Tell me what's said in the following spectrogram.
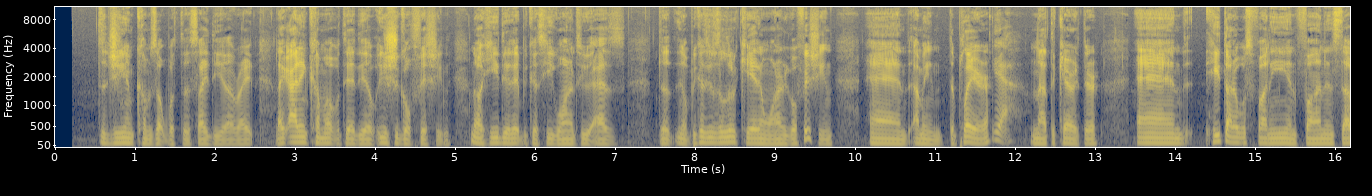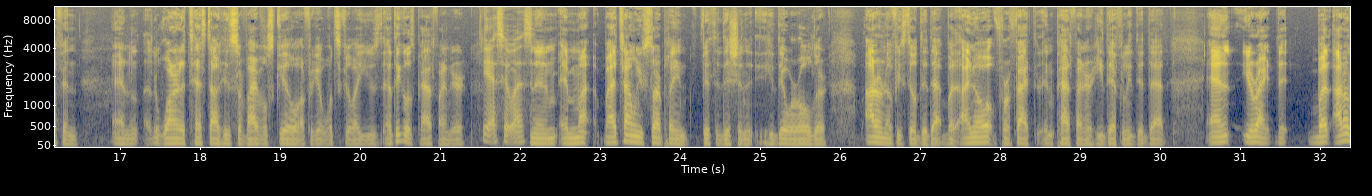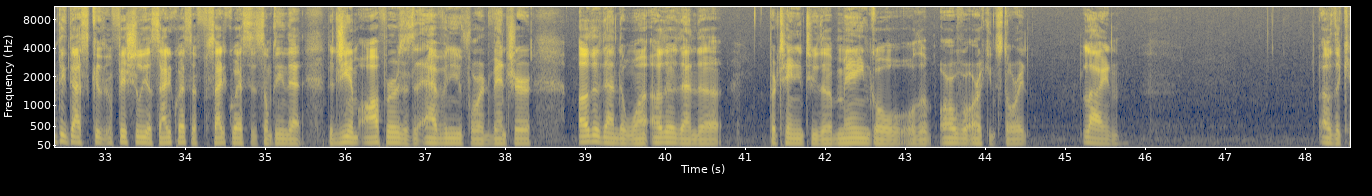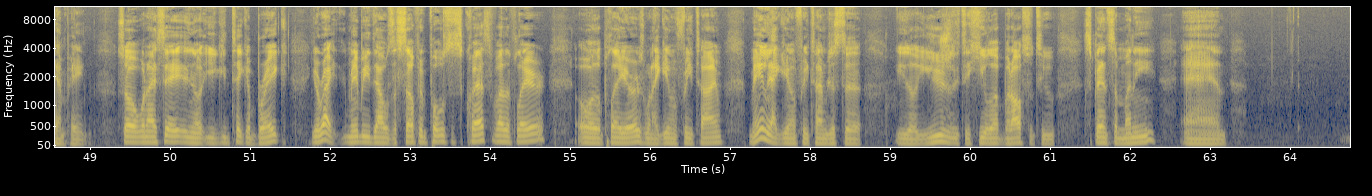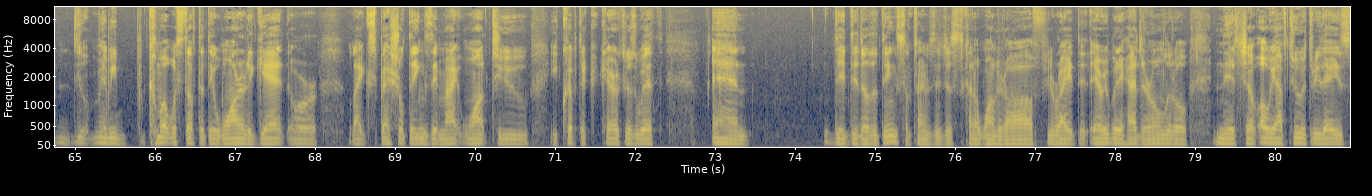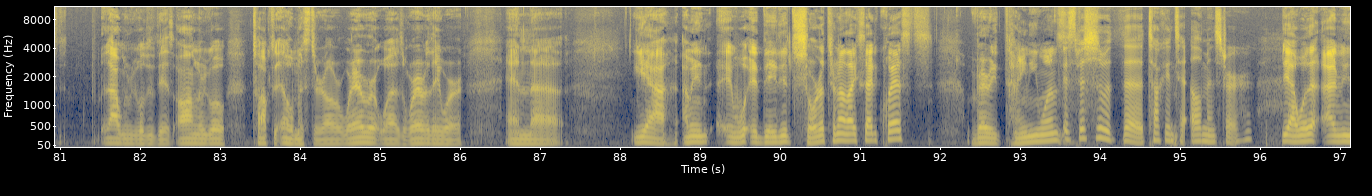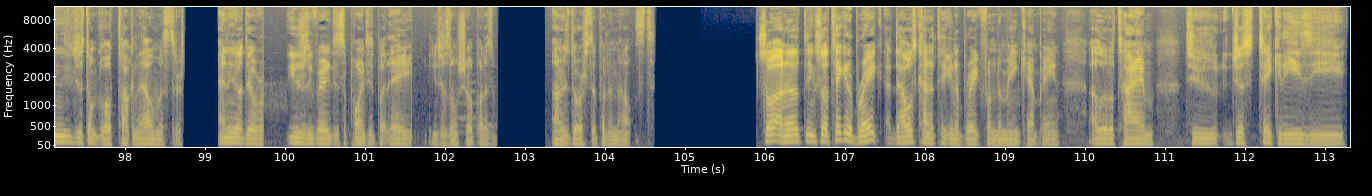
the GM comes up with this idea, right? Like I didn't come up with the idea you should go fishing. No, he did it because he wanted to as the you know because he was a little kid and wanted to go fishing. And I mean, the player, Yeah. not the character. And he thought it was funny and fun and stuff and and wanted to test out his survival skill. I forget what skill I used. I think it was Pathfinder. Yes, it was. And then and my, by the time we started playing fifth edition, he, they were older. I don't know if he still did that, but I know for a fact in Pathfinder he definitely did that. And you're right, that, but I don't think that's officially a side quest. A side quest is something that the GM offers as an avenue for adventure, other than the one, other than the pertaining to the main goal or the overarching story line of the campaign. So when I say you know you can take a break, you're right. Maybe that was a self-imposed quest by the player or the players when I give them free time. Mainly, I give them free time just to you know usually to heal up, but also to spend some money and maybe come up with stuff that they wanted to get or like special things they might want to equip their characters with and they did other things. Sometimes they just kind of wandered off. You're right that everybody had their own little niche of oh we have two or three days. I'm gonna go do this. Oh, i'm gonna go talk to Elminster or whatever it was wherever they were. And uh yeah i mean it, it, they did sort of turn out like side quests very tiny ones. Especially with the talking to Elminster. yeah, well, I mean, you just don't go talking to Elminster, and you know they were usually very disappointed. But hey, you just don't show up on his on his doorstep unannounced. So another thing, so taking a break, that was kind of taking a break from the main campaign, a little time to just take it easy.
